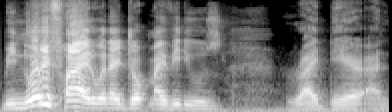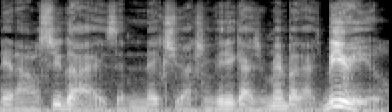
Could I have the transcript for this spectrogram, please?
Be notified when i drop my videos right there and then i'll see you guys in the next reaction video guys. Remember guys be real.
